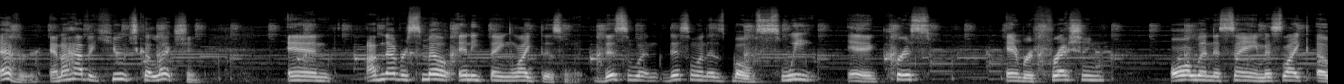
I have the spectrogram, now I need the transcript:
ever. And I have a huge collection. And I've never smelled anything like this one. This one this one is both sweet and crisp and refreshing all in the same. It's like a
